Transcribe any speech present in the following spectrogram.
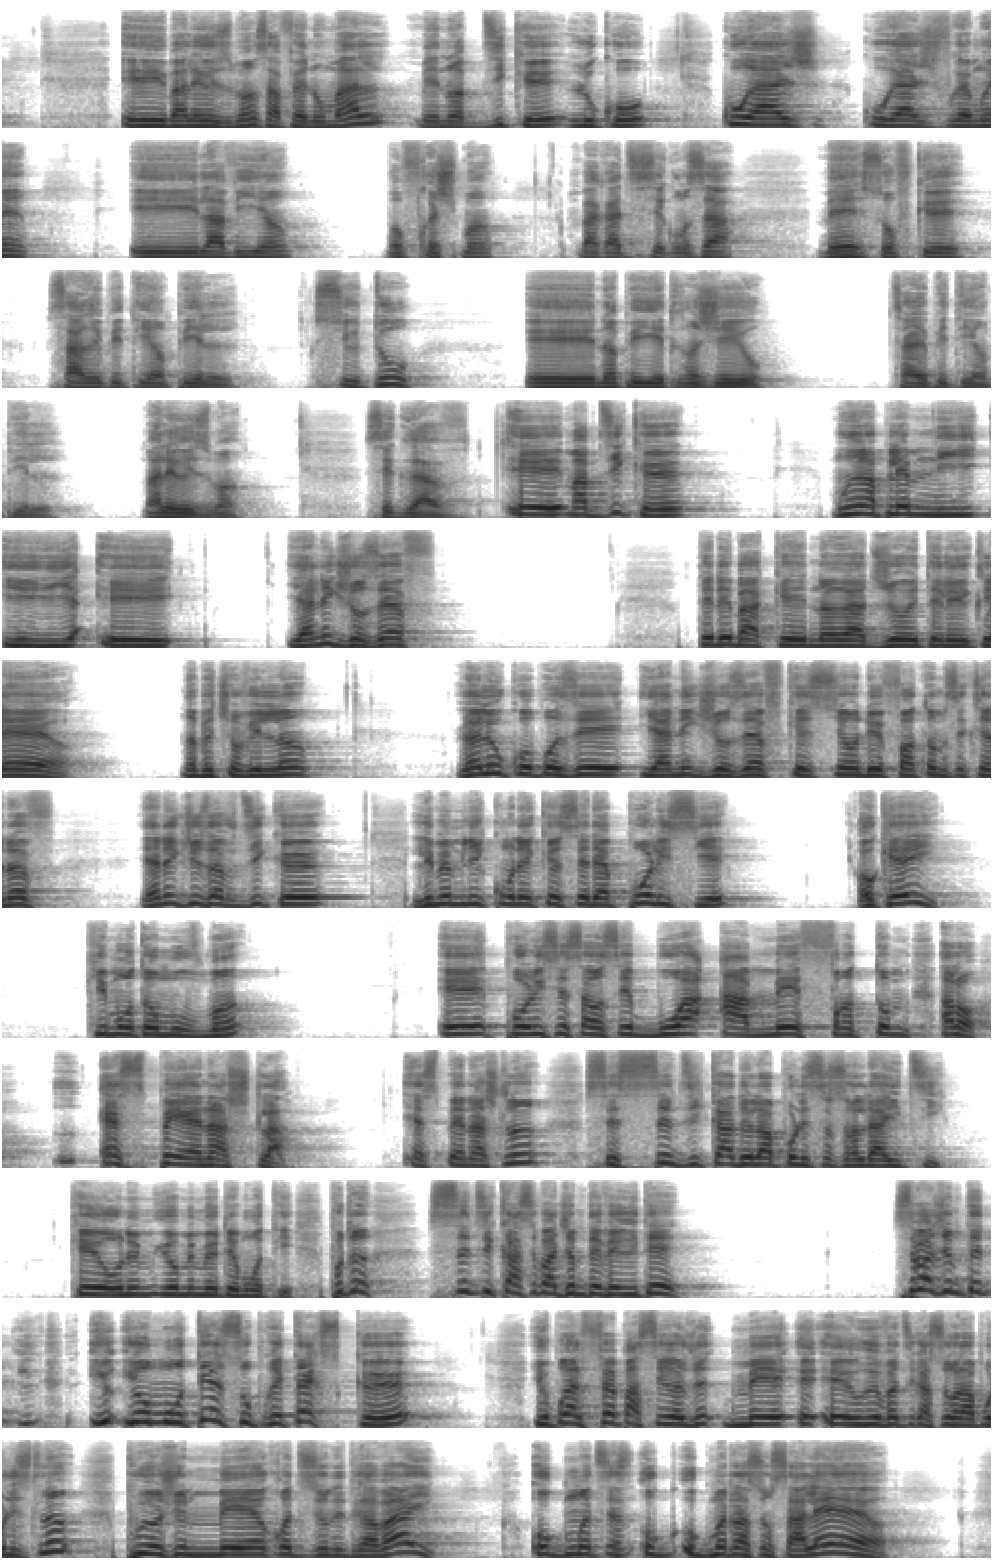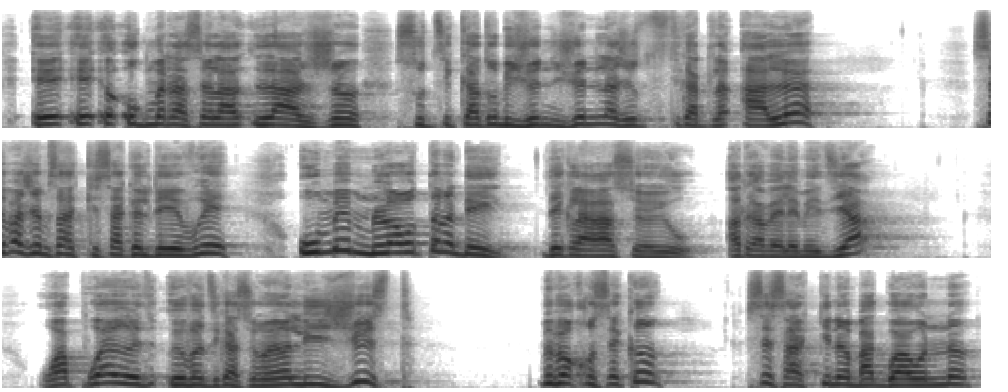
et malheureusement ça fait nous mal mais nous dit que Louko courage courage vraiment et la vie hein. bon franchement pas c'est comme ça mais sauf que ça répété en pile. Surtout et dans pays étrangers ça répété en pile. Malheureusement c'est grave. Et m'a dit que moi rappelle Yannick Joseph te débarqué dans radio et télé clair dans Pétionville là nous proposé Yannick Joseph question de fantôme 69. Yannick Joseph dit que lui-même lui connaît que c'est des policiers, OK, qui montent au mouvement. Et policiers ça c'est bois armé fantôme. Alors, SPNH là. SPNH là, c'est syndicat de la police nationale d'Haïti que on yo même monté. Pourtant, syndicat c'est pas de vérité. C'est pas jamais yo monté sous prétexte que yo le faire passer mes revendications de la police là pour une meilleure condition de travail augmentation salaire et, augmentation l'argent sous ticket ou jeune jeune l'argent sous ticket à l'heure. C'est pas j'aime ça que ça que est vrai ou même l'entendre des déclarations à travers les médias. Ou après revendication li juste. Mais par conséquent c'est ça qui dans background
